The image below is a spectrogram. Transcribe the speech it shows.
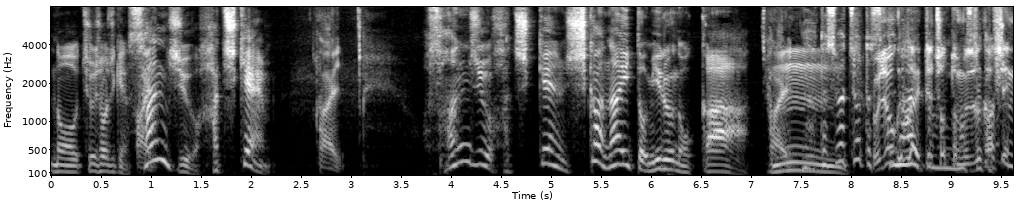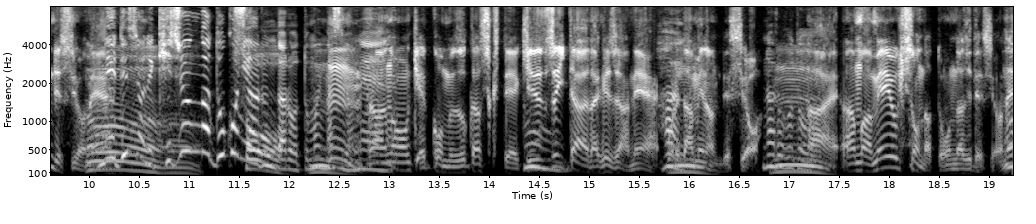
の中傷事件38件、はい、38件しかないと見るのか。はい、私はちょっと侮辱罪ってちょっと難しいんですよね。ねですよね。基準がどこにあるんだろうと思いますよね。あの結構難しくて傷ついただけじゃね、これダメなんですよ。なるほど。はい。あまあ名誉毀損だと同じですよね。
